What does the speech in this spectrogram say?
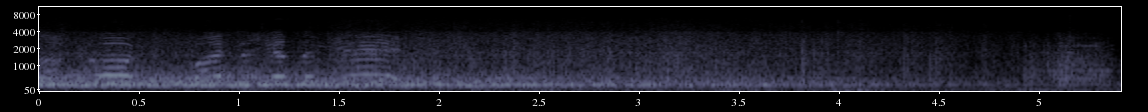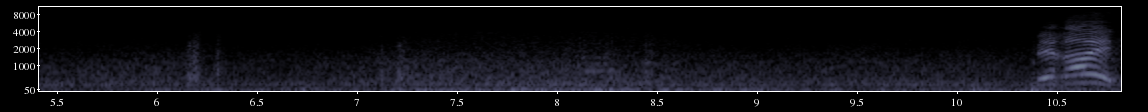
Achtung! Feindliches MG! Bereit!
